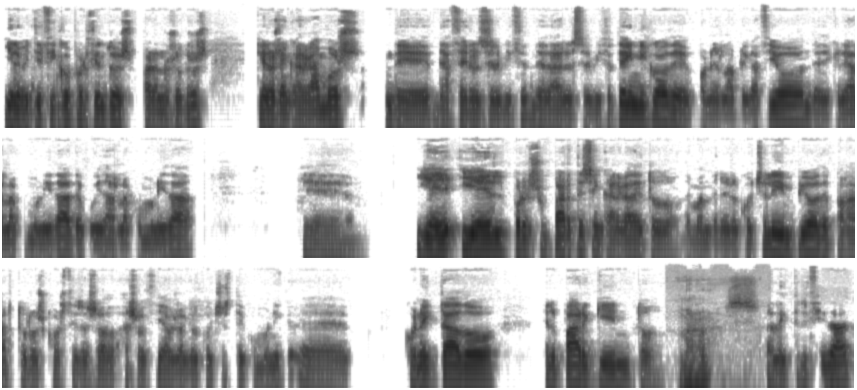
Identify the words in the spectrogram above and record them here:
y el 25% es para nosotros que nos encargamos de, de, hacer el servicio, de dar el servicio técnico, de poner la aplicación, de crear la comunidad, de cuidar la comunidad. Eh, y él, y él, por su parte, se encarga de todo, de mantener el coche limpio, de pagar todos los costes aso asociados a que el coche esté eh, conectado, el parking, todo. Bueno, es... La electricidad.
